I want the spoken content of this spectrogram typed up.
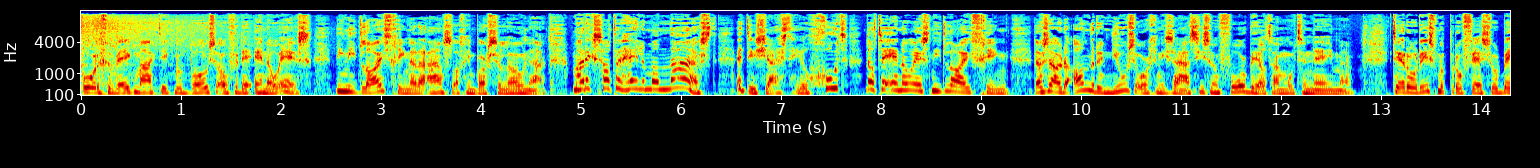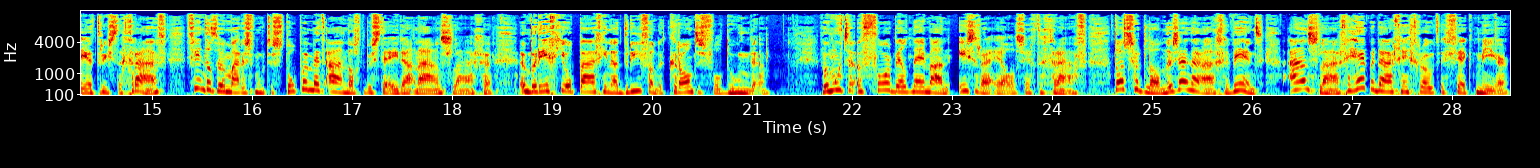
Vorige week maakte ik me boos over de NOS, die niet live ging naar de aanslag in Barcelona. Maar ik zat er helemaal naast. Het is juist heel goed dat de NOS niet live ging. Daar zouden andere nieuwsorganisaties een voorbeeld aan moeten nemen. Terrorismeprofessor Beatrice de Graaf vindt dat we maar eens moeten stoppen met aandacht besteden aan aanslagen. Een berichtje op pagina 3 van de krant is voldoende. We moeten een voorbeeld nemen aan Israël, zegt de graaf. Dat soort landen zijn eraan gewend. Aanslagen hebben daar geen groot effect meer.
